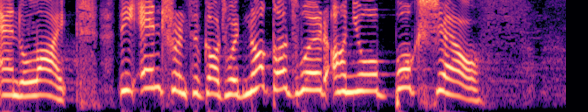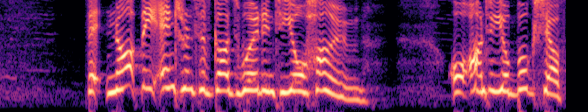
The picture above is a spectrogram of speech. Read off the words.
and light. The entrance of God's Word, not God's Word on your bookshelf. That not the entrance of God's Word into your home or onto your bookshelf,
